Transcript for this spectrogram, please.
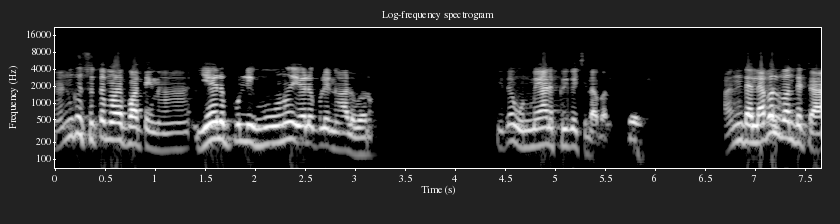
நன்கு சுத்தமாக பார்த்தீங்கன்னா ஏழு புள்ளி மூணு ஏழு புள்ளி நாலு வரும். இதுதான் உண்மையான பிஹெச் லெவல் அந்த லெவல் வந்துட்டா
